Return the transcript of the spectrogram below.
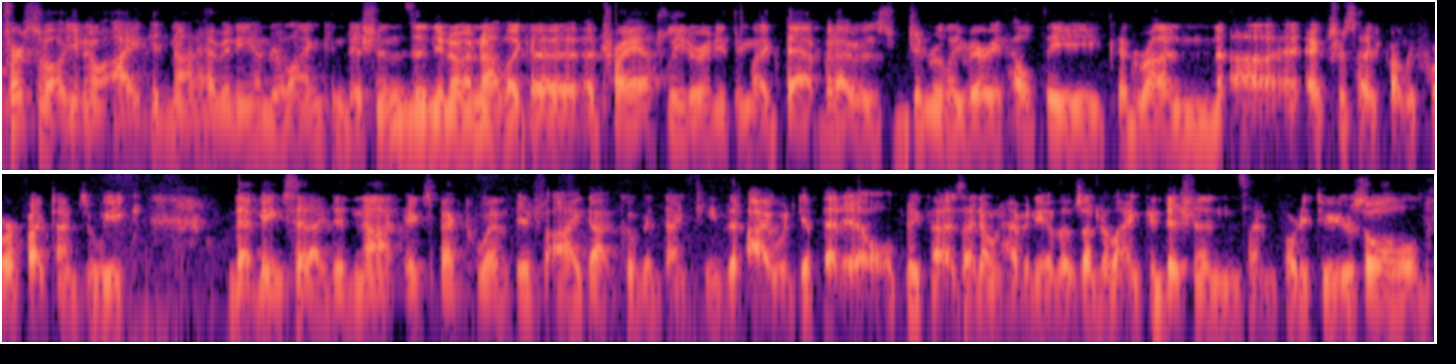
first of all, you know, I did not have any underlying conditions, and you know, I'm not like a, a triathlete or anything like that. But I was generally very healthy, could run, uh, exercise probably four or five times a week. That being said, I did not expect when, if I got COVID 19 that I would get that ill because I don't have any of those underlying conditions. I'm 42 years old.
